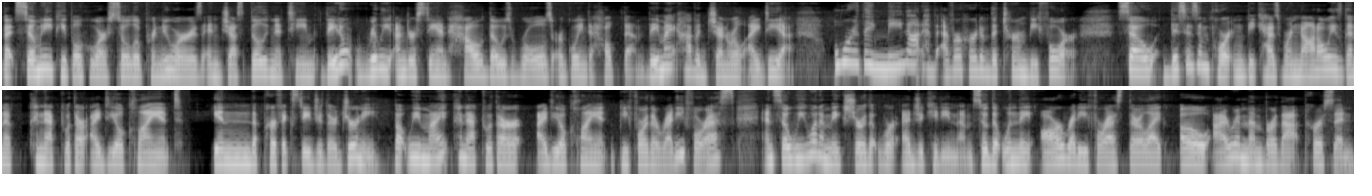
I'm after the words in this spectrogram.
But so many people who are solopreneurs and just building a team, they don't really understand how those roles are going to help them. They might have a general idea or they may not have ever heard of the term before. So, this is important because we're not always going to connect with our ideal client in the perfect stage of their journey, but we might connect with our ideal client before they're ready for us. And so we want to make sure that we're educating them so that when they are ready for us, they're like, oh, I remember that person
